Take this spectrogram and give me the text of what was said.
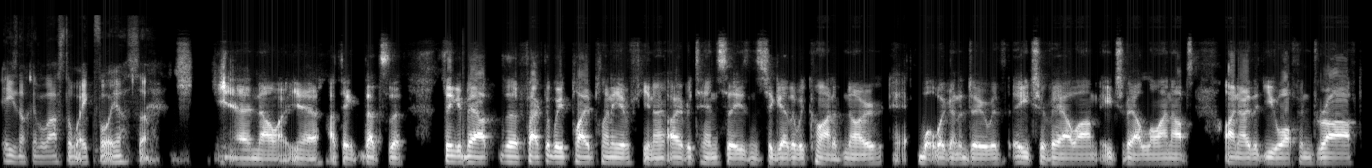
he's not going to last a week for you. So. Yeah, no, yeah. I think that's the thing about the fact that we've played plenty of, you know, over 10 seasons together. We kind of know eh, what we're going to do with each of our um each of our lineups. I know that you often draft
